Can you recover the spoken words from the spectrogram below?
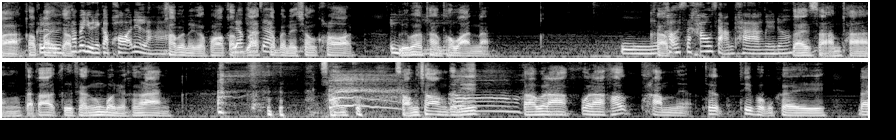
ปากเข้ากไปลืนกับเข้าไปอยู่ในกระเพาะเนี่ยเหรอคะเข้าไปในกระเพาะกับแล้วก็ยัดจะเข้าไปในช่องคลอดอีหรือว่าทางทวารหนักโอ้ครับเขาจะเข้าสามทางเลยเนาะได้สามทาง แต่ก็คือทั้งข้างบนกับข้างล่างสองสองช่องตอนนี้เอ่อเวลาเวลาเขาทำเนี่ยที่ที่ผมเคยได้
